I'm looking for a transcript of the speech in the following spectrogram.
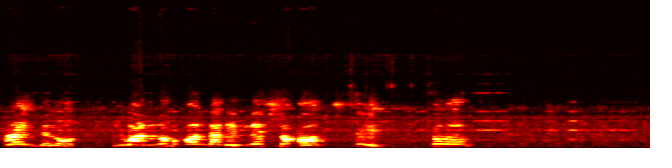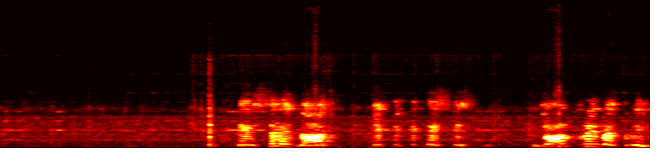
Praise the Lord. You are no under the nature of sin. Says that it, it, it is it, John 3 verse 3.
